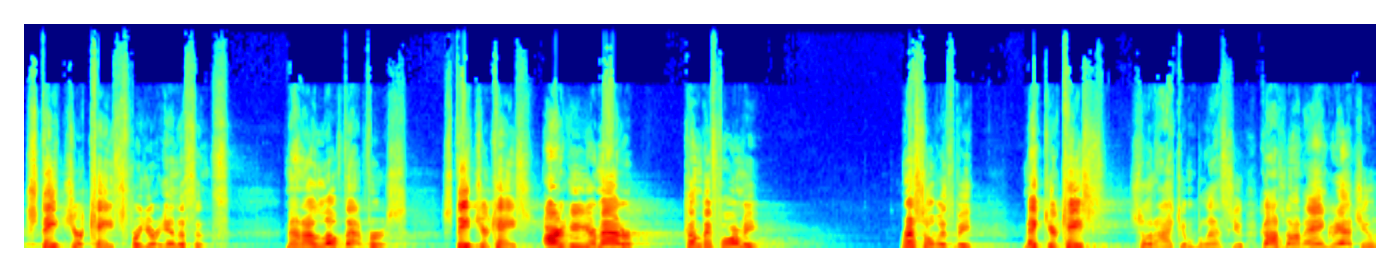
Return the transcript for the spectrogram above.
State your case for your innocence. Man, I love that verse. State your case, argue your matter, come before me, wrestle with me, make your case so that I can bless you. God's not angry at you.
